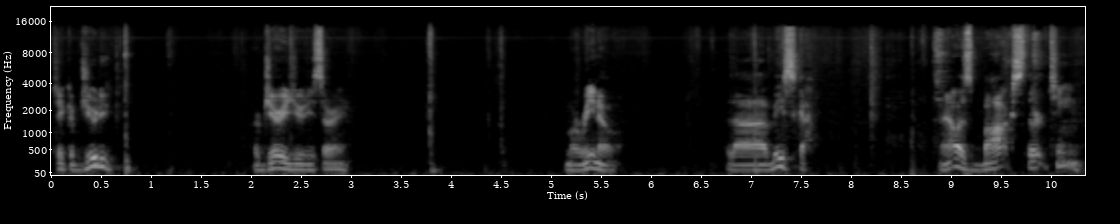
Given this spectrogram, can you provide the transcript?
Jacob Jeudy. Or Jerry Jeudy, sorry. Marino. La Visca. That was box 13.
